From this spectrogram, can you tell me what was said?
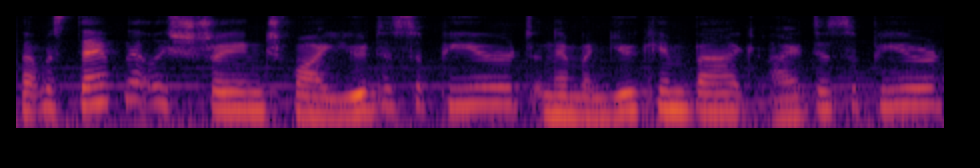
that was definitely strange why you disappeared, and then when you came back, I disappeared.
